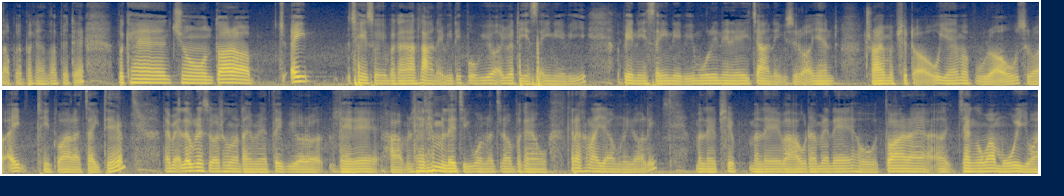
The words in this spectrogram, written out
လောက်ပဲပကံသွားပြတယ်ပကံဂျွန်သွားတော့အဲ့အချိန်ဆိုရင်ပကံကလှနေပြီဒီပို့ပြီးတော့အရွက်တွေစိမ့်နေပြီအပင်တွေစိမ့်နေပြီမိုးလေးနေလေးကျနေပြီဆိုတော့အရင် dry မဖြစ်တော့ဘူးရမ်းမပူတော့ဘူးဆိုတော့အဲ့ချိန်သွားတာကြိုက်တယ်ဒါပေမဲ့အလုံးနဲ့ဆိုတော့ထုံးအတိုင်းပဲတိတ်ပြီးတော့လဲတဲ့ဟာလဲတဲ့မလဲကြည့်ဘူးပေါ့နော်ကျွန်တော်ပကံကိုခဏခဏရောက်နေတော့လေမလဲဖြစ်မလဲပါဘူးဒါပေမဲ့လည်းဟိုသွားရရန်ကုန်ကမိုးရွာ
